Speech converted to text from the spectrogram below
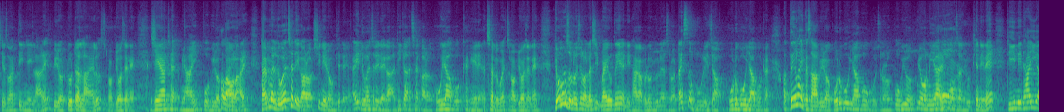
ခြေစွမ်းတည်ငြိမ်လာတယ်ပြီးတော့တိုးတက်လာရလို့ကျွန်တော်ပြောချင်တယ်အရင်အထက်အများကြီးပို့ပြီးတော့ဟုတ်ပါကောဘူးင်းလာတယ်ဒါပေမဲ့လိုအပ်ချက်တွေကတော့ရှိနေတော့ဖြစ်တယ်အဲ့ဒီလိုအပ်ချက်တွေကအဓိကအချက်ကတော့ဂိုးရဖို့ခက်ခဲတဲ့အချက်လို့ပဲကျွန်တော်ပြောချင်တယ်ပြောမယ်ဆိုလို့ရှိရင်တော့လက်ရှိမန်ယူသင်းရဲ့အနေအထားကဘယ်လိုမျိုးလဲဆိုတော့တိုက်စစ်မှုတွေကြောင့်ဂိုးတကိုးရဖို့ထက်အသင်းလိုက်ကစားပြီးတော့ဂိုးတကိုးရဖို့ကိုကျွန်တော်တို့ပို့ပြီးတော့မျှော်နေရတဲ့ပုံစံမျိုးဖြစ်နေတယ်ဒီအနေအထားကြီးက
